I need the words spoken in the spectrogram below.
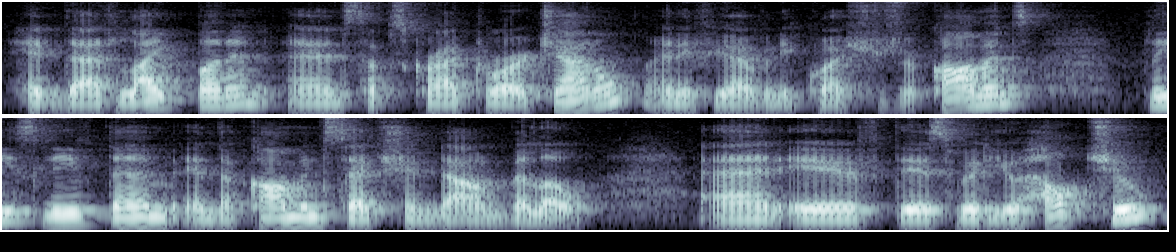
hit that like button and subscribe to our channel. And if you have any questions or comments, please leave them in the comment section down below. And if this video helped you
